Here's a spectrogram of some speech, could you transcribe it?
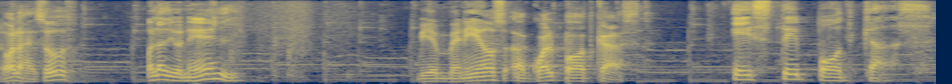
Hola Jesús. Hola Dionel. Bienvenidos a cuál podcast. Este podcast.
